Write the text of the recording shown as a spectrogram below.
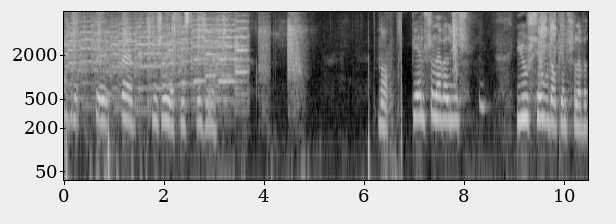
24. Kurde, ty, ten, nie żyje, Frisk nie żyje. No, pierwszy level już, już się udał, pierwszy level.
